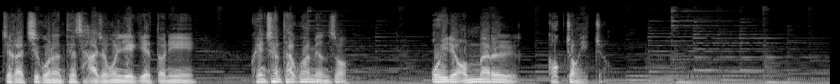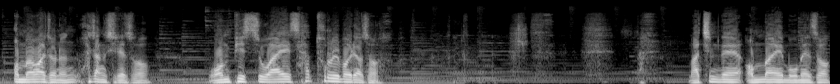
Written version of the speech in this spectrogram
제가 직원한테 사정을 얘기했더니 괜찮다고 하면서 오히려 엄마를 걱정했죠. 엄마와 저는 화장실에서 원피스와의 사투를 벌여서 마침내 엄마의 몸에서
